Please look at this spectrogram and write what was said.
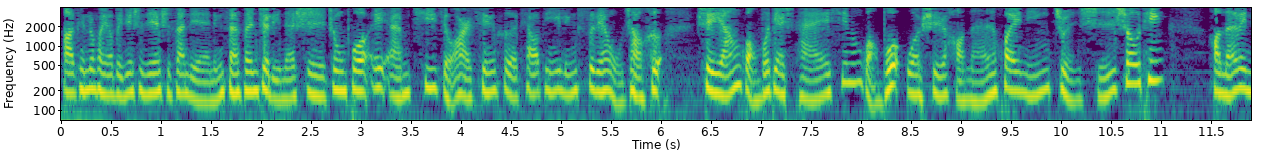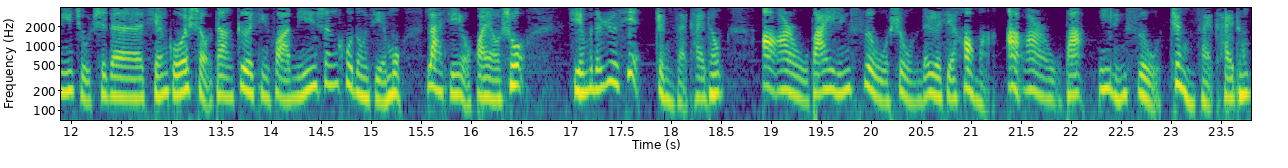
好，听众朋友，北京时间十三点零三分，这里呢是中波 AM 七九二千赫，调频一零四点五兆赫，沈阳广播电视台新闻广播，我是郝楠，欢迎您准时收听郝楠为您主持的全国首档个性化民生互动节目《辣姐有话要说》。节目的热线正在开通，二二五八一零四五是我们的热线号码，二二五八一零四五正在开通。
